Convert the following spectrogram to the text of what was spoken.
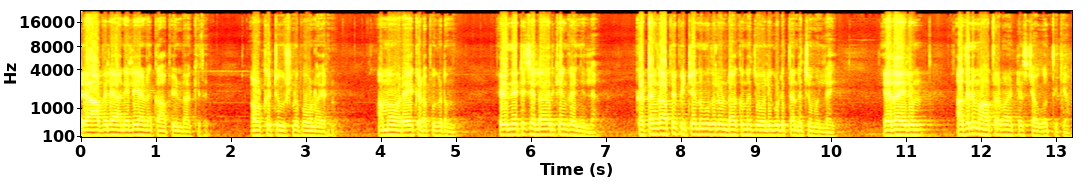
രാവിലെ അനിലയാണ് കാപ്പി ഉണ്ടാക്കിയത്. അവൾക്ക് ട്യൂഷന് പോകണമായിരുന്നു. അമ്മ ഒരേ കിടപ്പ് കിടന്നു. എഴുന്നേറ്റ് ചെല്ലാതിരിക്കാൻ കഴിഞ്ഞില്ല. കട്ടൻ കാപ്പി പിറ്റേന്ന് മുതൽ ഉണ്ടാക്കുന്ന ജോലി കൂടി തന്റെ ചുമല്ലായി. ഏതായാലും അതിന് മാത്രമായിട്ട് സ്റ്റൗ കത്തിക്കാം.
